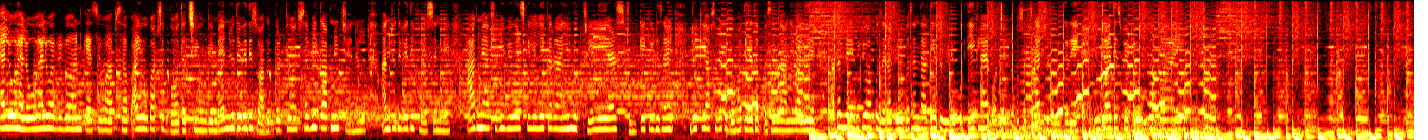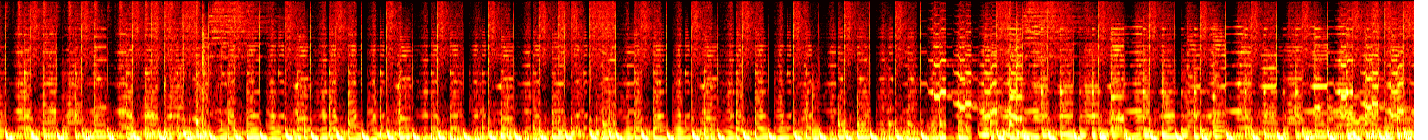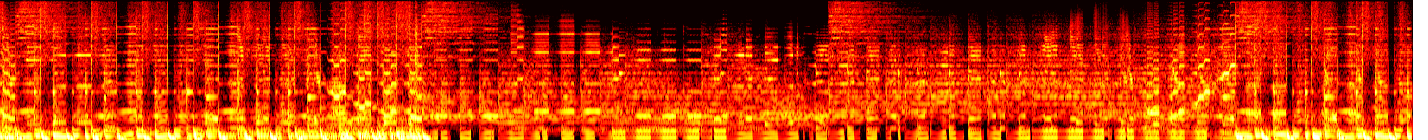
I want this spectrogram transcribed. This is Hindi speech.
हेलो हेलो हेलो एवरीवन, कैसे हो आप सब? आई होप आप सब बहुत अच्छे होंगे। मैं अंजू द्विवेदी स्वागत करती हूँ आप सभी का अपने चैनल अंजू द्विवेदी फ़ैशन में। आज मैं आप सभी व्यूअर्स के लिए लेकर आई हूँ थ्री लेयर्स झुमके की डिज़ाइन जो कि आप सभी को बहुत ही ज़्यादा पसंद आने वाली है। अगर मेरी वीडियो आपको ज़रा से भी पसंद आती है तो वीडियो को एक लाइक और चैनल को सब्सक्राइब ज़रूर करें। Enjoy this video bye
